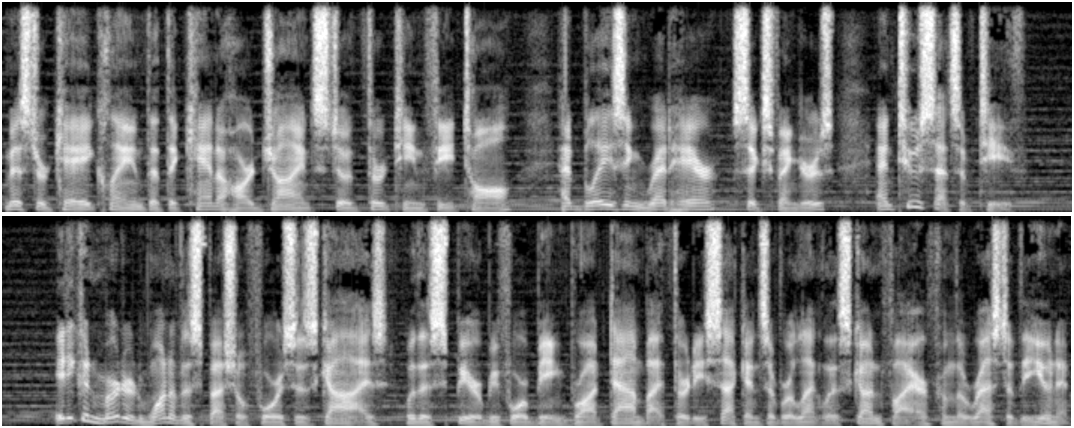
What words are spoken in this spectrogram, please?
Mr. K claimed that the Kandahar giant stood 13 feet tall, had blazing red hair, six fingers, and two sets of teeth. It even murdered one of the Special Forces guys with a spear before being brought down by 30 seconds of relentless gunfire from the rest of the unit.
